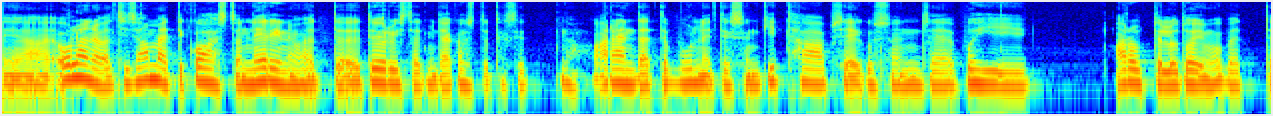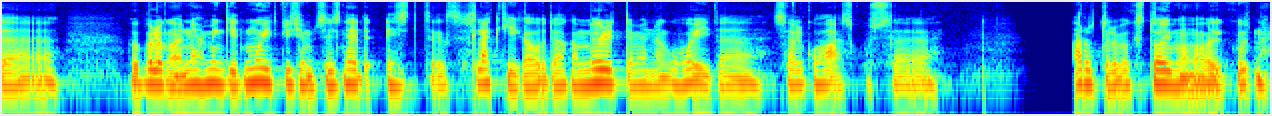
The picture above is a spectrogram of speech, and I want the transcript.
ja olenevalt siis ametikohast on erinevad äh, tööriistad, mida kasutatakse, et noh, arendajate puhul näiteks on GitHub see, kus on see põhiarutelu toimub, et äh, võib-olla kui on jah mingeid muid küsimusi, siis need esitatakse Slacki kaudu, aga me üritame nagu hoida seal kohas, kus see arutelu peaks toimuma või kus noh,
